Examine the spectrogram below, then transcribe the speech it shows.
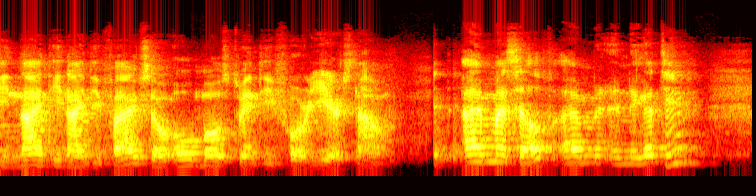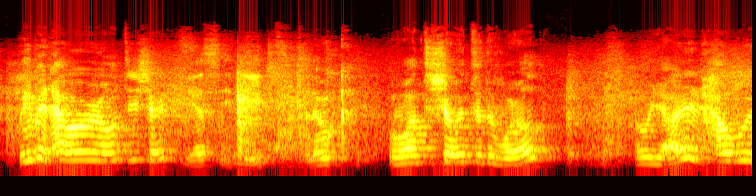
since 1995, so almost 24 years now. I'm myself, I'm a negative. We even have our own t-shirt. Yes, indeed. Look, we want to show it to the world who we are and how we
